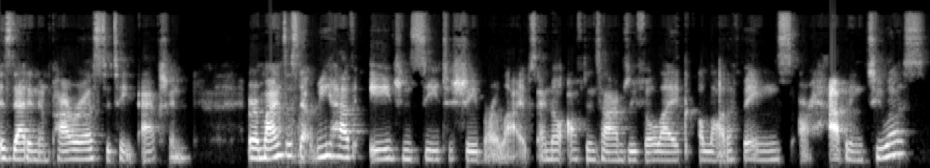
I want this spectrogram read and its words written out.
is that it empowers us to take action. It reminds us that we have agency to shape our lives. I know oftentimes we feel like a lot of things are happening to us,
